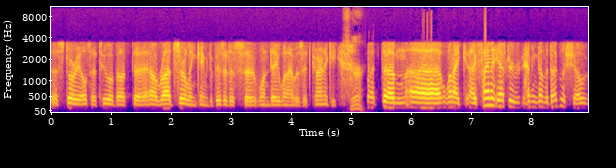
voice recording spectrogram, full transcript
a story also too about uh, how Rod Serling came to visit us uh, one day when I was at Carnegie. Sure. But um, uh, when I, I finally, after having done the Douglas show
